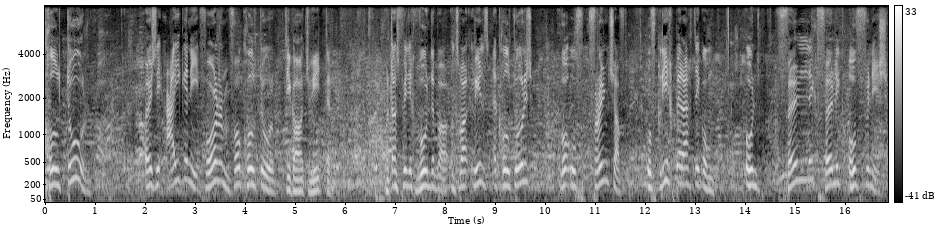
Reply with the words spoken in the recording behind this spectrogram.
Kultur, unsere eigene Form von Kultur, die geht weiter. Und das finde ich wunderbar. Und zwar, weil es eine Kultur ist, die auf Freundschaft, auf Gleichberechtigung und völlig, völlig offen ist.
